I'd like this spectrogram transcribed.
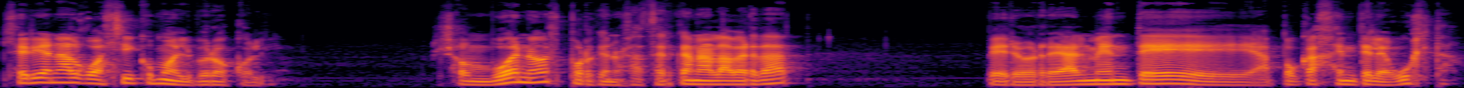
serían algo así como el brócoli son buenos porque nos acercan a la verdad, pero realmente a poca gente le gusta.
